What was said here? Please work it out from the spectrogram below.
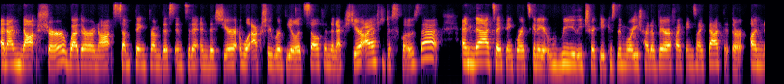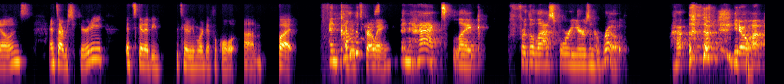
and I'm not sure whether or not something from this incident in this year will actually reveal itself in the next year. I have to disclose that. And that's, I think, where it's going to get really tricky because the more you try to verify things like that, that they're unknowns in cybersecurity, it's going to be it's going to be more difficult. Um, but and companies growing been hacked like for the last four years in a row. How, you know, uh,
